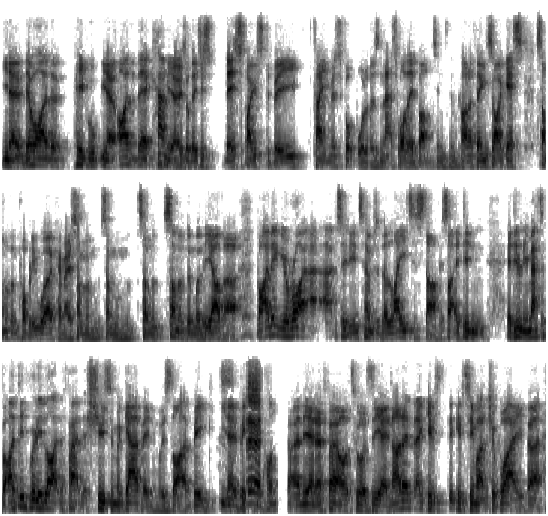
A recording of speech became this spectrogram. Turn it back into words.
you know, they're either people, you know, either they're cameos or they're just they're supposed to be famous footballers, and that's why they bumped into them, kind of thing. So I guess some of them probably were cameos, some of them, some some some of them were the other. But I think you're right, absolutely. In terms of the later stuff, it's like it didn't it didn't really matter. But I did really like the fact that Shooter McGavin was like a big, you know, big honcho in the NFL towards the end. I don't that gives that gives too much away, but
